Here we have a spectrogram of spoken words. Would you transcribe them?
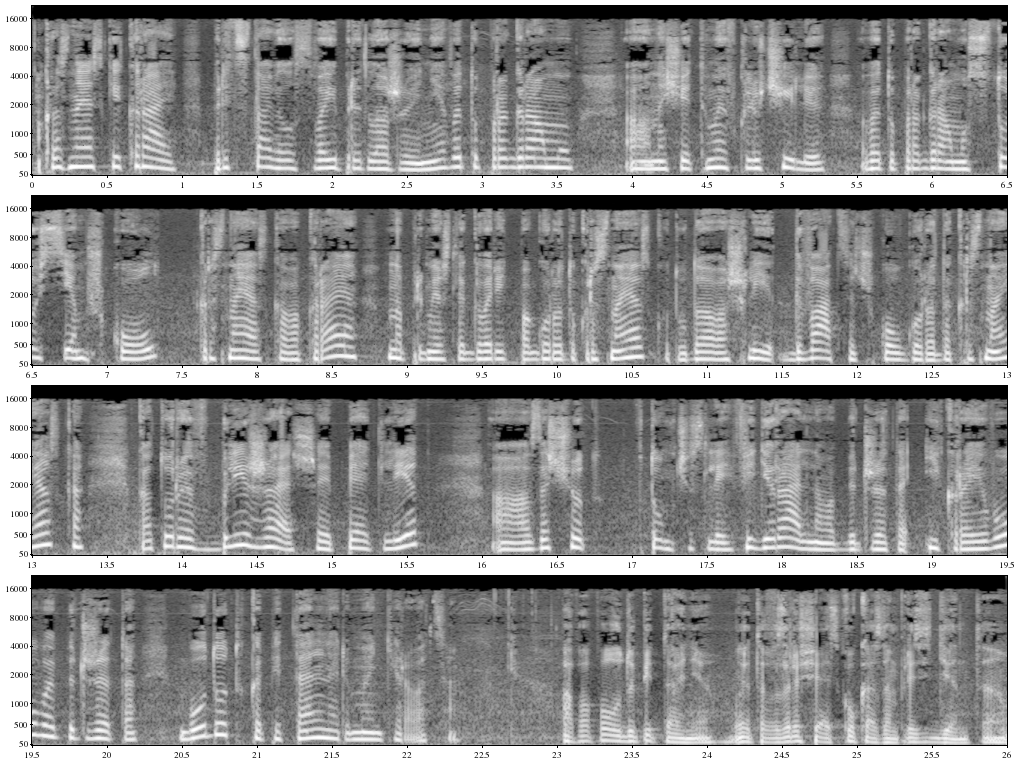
Красноярский край представил свои предложения в эту программу. Значит, мы включили в эту программу 107 школ Красноярского края. Например, если говорить по городу Красноярску, туда вошли 20 школ города Красноярска, которые в ближайшие 5 лет а, за счет в том числе федерального бюджета и краевого бюджета будут капитально ремонтироваться. А по поводу питания, это возвращаясь к указам президента,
